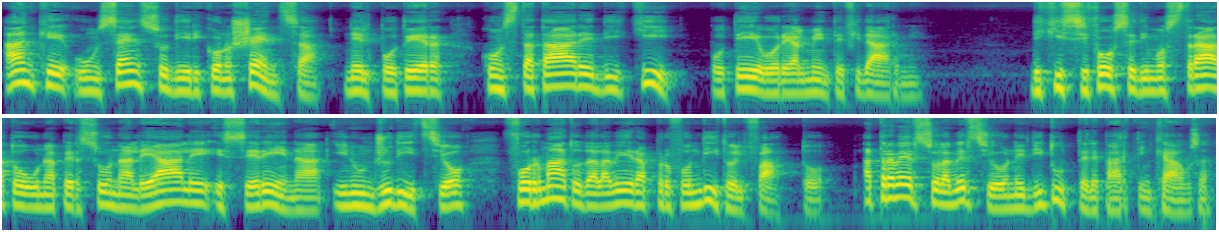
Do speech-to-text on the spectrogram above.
anche un senso di riconoscenza nel poter constatare di chi potevo realmente fidarmi di chi si fosse dimostrato una persona leale e serena in un giudizio formato dall'aver approfondito il fatto attraverso la versione di tutte le parti in causa.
